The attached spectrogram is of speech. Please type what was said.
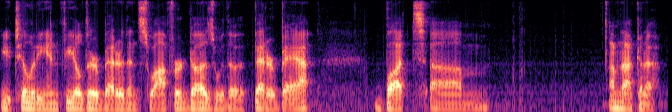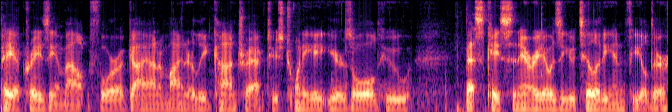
utility infielder better than Swafford does with a better bat. But um, I'm not going to pay a crazy amount for a guy on a minor league contract who's 28 years old, who, best case scenario, is a utility infielder.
